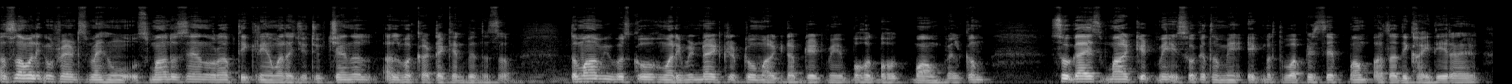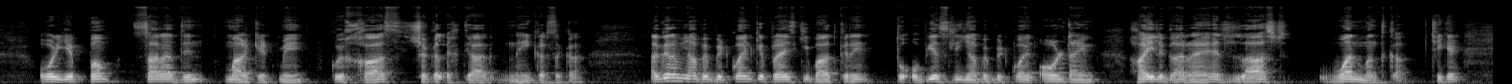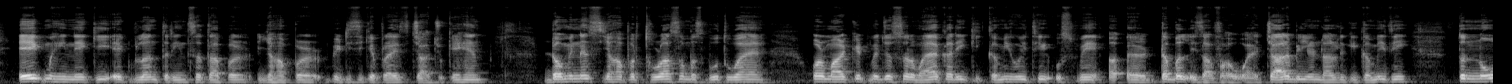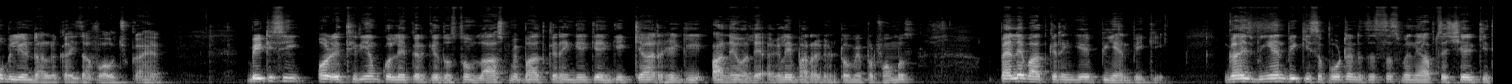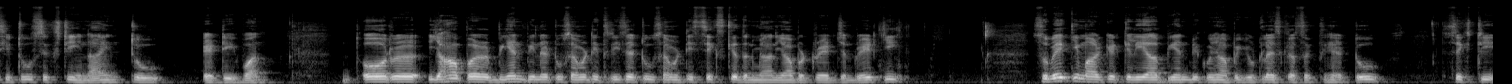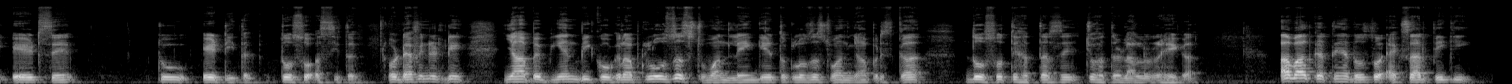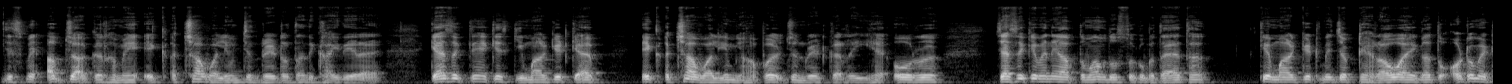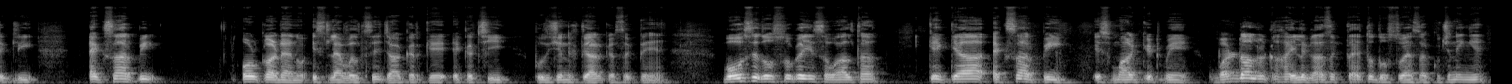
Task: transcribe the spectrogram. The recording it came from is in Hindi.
अस्सलाम वालेकुम फ्रेंड्स, मैं हूँ उस्मान हुसैन और आप देख रहे हैं हमारा यूट्यूब चैनल अलवक्का टेक एंड बिज़नेस अब तमाम व्यूवर्स को हमारी मिडनाइट क्रिप्टो मार्केट अपडेट में बहुत बहुत वाम वेलकम सो गाइस मार्केट में इस वक्त हमें एक मरतबा फिर से पंप आता दिखाई दे रहा है और ये पंप सारा दिन मार्केट में कोई ख़ास शक्ल इख्तियार नहीं कर सका। अगर हम यहाँ पे बिटकॉइन के प्राइस की बात करें तो ओबियसली यहाँ पर बिटकॉइन ऑल टाइम हाई लगा रहा है लास्ट वन मंथ का, ठीक है? एक महीने की एक बुलंद तरीन सतह पर यहाँ पर बीटीसी के प्राइस जा चुके हैं। डोमिनेंस यहाँ पर थोड़ा सा मज़बूत हुआ है और मार्केट में जो सरमाकारी की कमी हुई थी, उसमें डबल इजाफा हुआ है। चार बिलियन डॉलर की कमी थी तो नौ बिलियन डॉलर का इजाफा हो चुका है। बीटीसी और इथीरियम को लेकर के दोस्तों लास्ट में बात करेंगे कि इनकी क्या रहेगी आने वाले अगले बारह घंटों में परफॉर्मेंस पहले बात करेंगे पीएनबी की। गाइस बीएनबी की सपोर्ट एंड रेजिस्टेंस मैंने आपसे शेयर की थी 269 टू 81 और यहाँ पर बीएनबी ने 273 से 276 के दरमियान यहाँ पर ट्रेड जनरेट की। सुबह की मार्केट के लिए आप बीएनबी को यहाँ पे यूटिलाइज कर सकते हैं 268 से 280 तक 280 तक। और डेफिनेटली यहाँ पे बीएनबी को अगर आप क्लोजेस्ट वन लेंगे तो क्लोजेस्ट वन यहाँ पर इसका दो सौ तिहत्तर से चौहत्तर डॉलर रहेगा। अब बात करते हैं दोस्तों एक्सआरपी की, जिसमें अब जाकर हमें एक अच्छा वॉल्यूम जनरेट होता दिखाई दे रहा है। कह सकते हैं कि इसकी मार्केट कैप एक अच्छा वॉल्यूम यहाँ पर जनरेट कर रही है। और जैसे कि मैंने आप तमाम दोस्तों को बताया था कि मार्केट में जब ठहराव आएगा तो ऑटोमेटिकली एक्सआरपी और कार्डानो इस लेवल से जा कर के एक अच्छी पोजीशन इख्तियार कर सकते हैं। बहुत से दोस्तों का ये सवाल था कि क्या एक्सआरपी इस मार्केट में वन डॉलर का हाई लगा सकता है तो दोस्तों ऐसा कुछ नहीं है।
